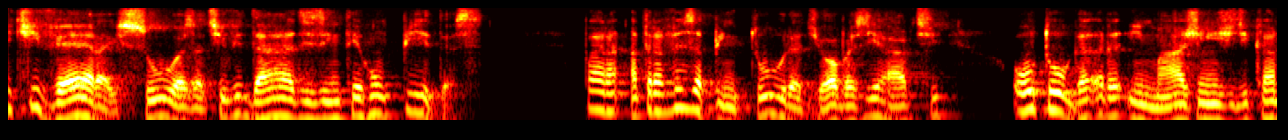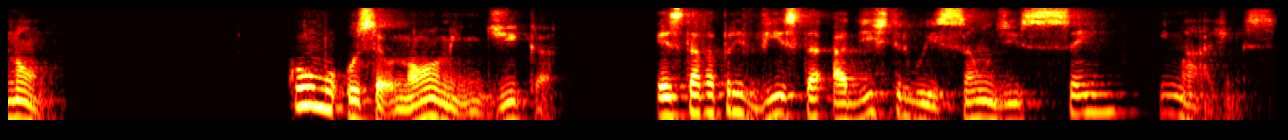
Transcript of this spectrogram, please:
que tivera as suas atividades interrompidas para, através da pintura de obras de arte, outorgar imagens de Canon. Como o seu nome indica, estava prevista a distribuição de 100 imagens.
